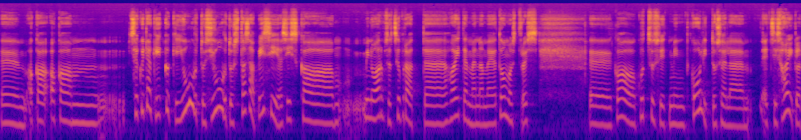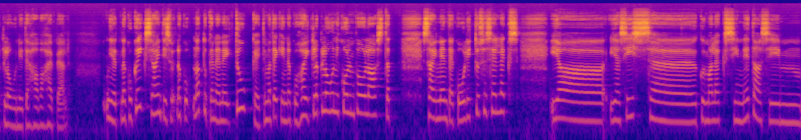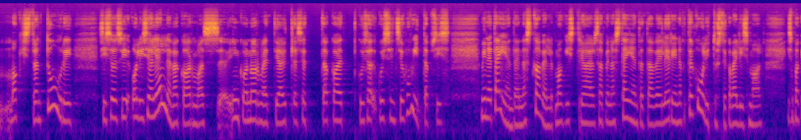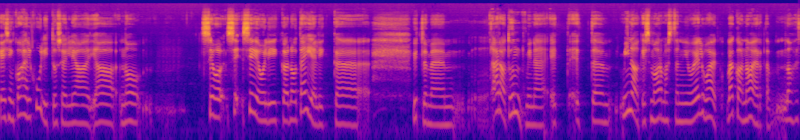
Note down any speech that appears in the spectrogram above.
Ehm, aga, aga mm, see kuidagi ikkagi juurdus, juurdus tasapisi ja siis ka minu armsad sõbrad äh, Haide Männamäe ja Toomas Tross äh, ka kutsusid mind koolitusele, et siis haiglaklouni teha vahepeal nii et nagu kõik see andis nagu natukene neid tõukeid ja ma tegin nagu haiglaklouni kolm pool aastat. sain nende koolituse selleks ja, ja siis, äh, kui ma läksin edasi magistrantuuri, siis oli seal jälle väga armas Ingo Normet ja ütles, et aga, et kui sa, kui sind see huvitab, siis mine täienda ennast ka veel, magistri ajal saab ennast täiendada veel erinevate koolitustega välismaal. siis ma käisin kahel koolitusel ja, ja no see, see, see oli ikka no täielik ütleme äratundmine, et, et mina, kes ma armastan ju eluaeg väga naerda, noh,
